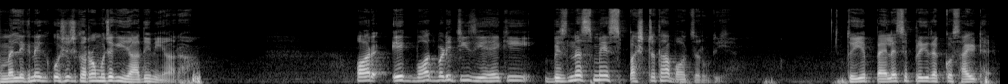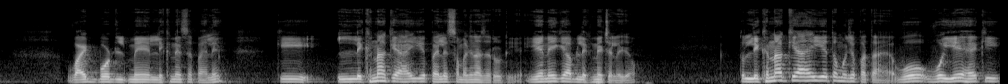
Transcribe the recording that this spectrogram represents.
मैं लिखने की कोशिश कर रहा हूँ, मुझे कि याद ही नहीं आ रहा। और एक बहुत बड़ी चीज़ ये है कि बिज़नेस में स्पष्टता बहुत ज़रूरी है। तो ये पहले से प्री रखो साइट है। वाइट बोर्ड में लिखने से पहले कि लिखना क्या है, ये पहले समझना ज़रूरी है। ये नहीं कि आप लिखने चले जाओ। तो लिखना क्या है, ये तो मुझे पता है। वो वो ये है कि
